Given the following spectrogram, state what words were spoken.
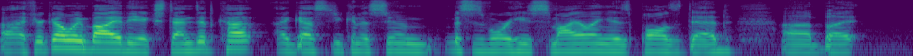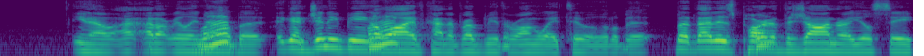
Uh, if you're going by the extended cut, I guess you can assume Mrs. Voorhees smiling is Paul's dead. Uh, but you know, I, I don't really know. but again, Ginny being what alive kind of rubbed me the wrong way too a little bit. But that is part What- of the genre. You'll see,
